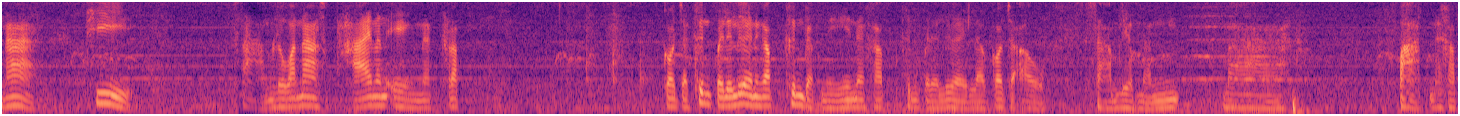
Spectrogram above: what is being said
หน้าที่ 3 หรือว่าหน้าสุดท้ายนั่นเองนะครับ ก็จะขึ้นไปเรื่อยๆนะครับ ขึ้นแบบนี้นะครับ ขึ้นไปเรื่อยๆ แล้วก็จะเอาสามเหลี่ยมนั้นมาปาดนะครับ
